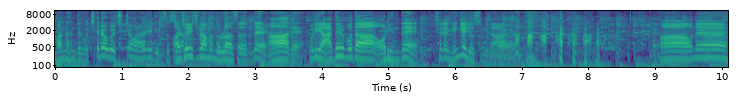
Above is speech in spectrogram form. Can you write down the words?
만났는데 뭐 체력을 측정을 할 일이 있었어요? 어, 저희 집에 한번 놀러 왔었는데 아 네. 우리 아들보다 어린데 체력이 굉장히 좋습니다. 네. 아 오늘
